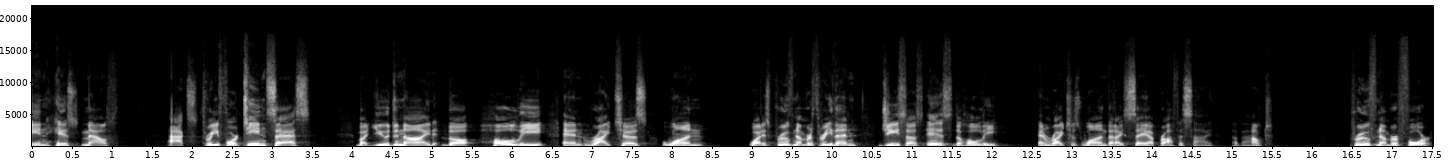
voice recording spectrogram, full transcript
in his mouth. Acts 3:14 says, "But you denied the holy and righteous one." What is proof number 3 then? Jesus is the holy and righteous one that Isaiah prophesied about. Proof number 4.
